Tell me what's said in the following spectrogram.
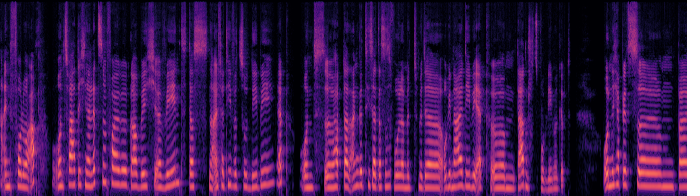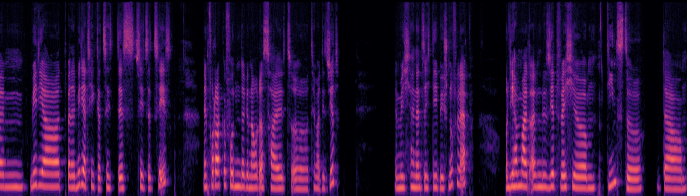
ein Follow-up. Und zwar hatte ich in der letzten Folge, glaube ich, erwähnt, dass eine Alternative zur DB-App und äh, habe dann angeteasert, dass es wohl damit mit der Original-DB-App ähm, Datenschutzprobleme gibt. Und ich habe jetzt ähm, beim Media, bei der Mediathek der des CCCs einen Vortrag gefunden, der genau das halt äh, thematisiert. Nämlich er nennt sich DB Schnuffel App. Und die haben halt analysiert, welche ähm, Dienste da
